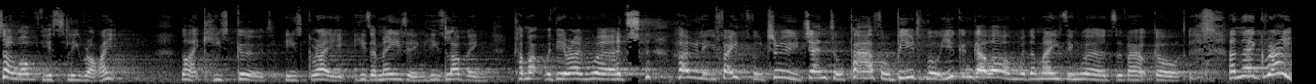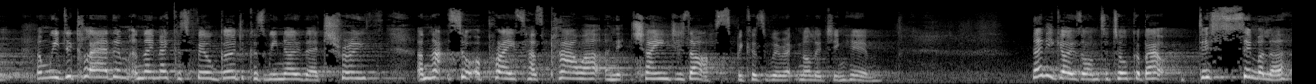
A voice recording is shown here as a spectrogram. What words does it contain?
so obviously right, like he's good, he's great, he's amazing, he's loving. Come up with your own words holy, faithful, true, gentle, powerful, beautiful. You can go on with amazing words about God. And they're great, and we declare them, and they make us feel good because we know their truth. And that sort of praise has power and it changes us because we're acknowledging him. Then he goes on to talk about dissimilar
